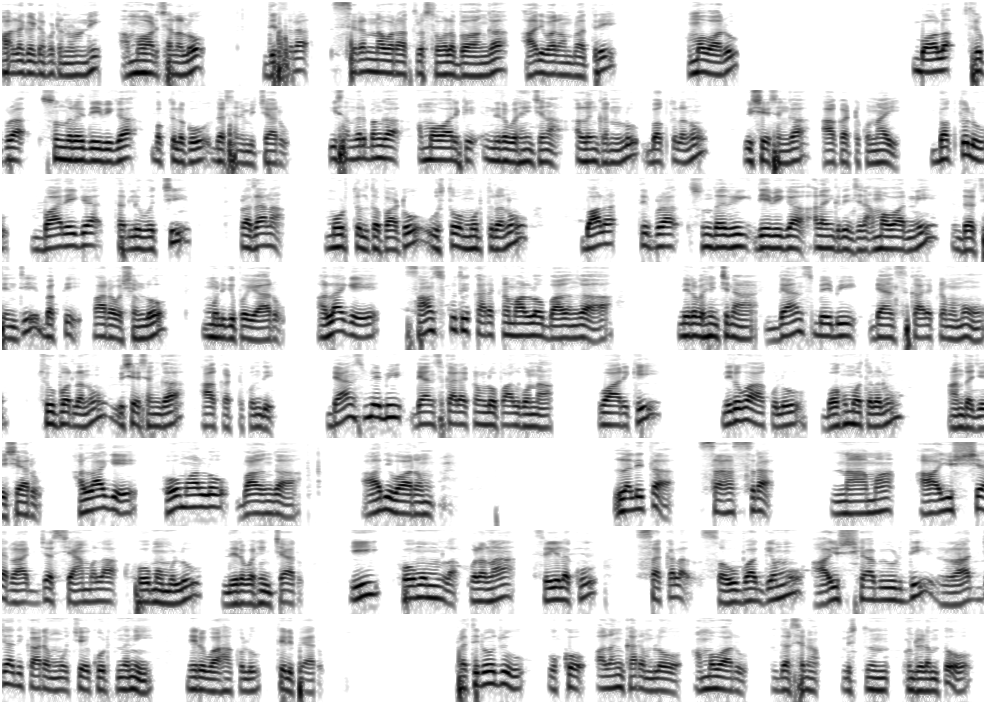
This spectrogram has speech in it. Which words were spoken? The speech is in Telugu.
ఆళ్ళగడ్డ పట్టణంలోని అమ్మవారి చెలలో దసరా శరన్నవరాత్రోత్సవాల భాగంగా ఆదివారం రాత్రి అమ్మవారు బాల త్రిపుర సుందరదేవిగా భక్తులకు దర్శనమిచ్చారు. ఈ సందర్భంగా అమ్మవారికి నిర్వహించిన అలంకరణలు భక్తులను విశేషంగా ఆకట్టుకున్నాయి. భక్తులు భారీగా తరలివచ్చి ప్రధాన మూర్తులతో పాటు ఉత్సవ మూర్తులను బాల త్రిపుర సుందరి దేవిగా అలంకరించిన అమ్మవారిని దర్శించి భక్తి పారవశ్యంలో మునిగిపోయారు. అలాగే సాంస్కృతిక కార్యక్రమాల్లో భాగంగా నిర్వహించిన డ్యాన్స్ బేబీ డ్యాన్స్ కార్యక్రమము చూపర్లను విశేషంగా ఆకట్టుకుంది. డ్యాన్స్ బేబీ డ్యాన్స్ కార్యక్రమంలో పాల్గొన్న వారికి నిర్వాహకులు బహుమతులను అందజేశారు. అలాగే హోమాల్లో భాగంగా ఆదివారం లలిత సహస్ర నామ ఆయుష్య రాజ్య శ్యామల హోమములు నిర్వహించారు. ఈ హోమముల వలన స్త్రీలకు సకల సౌభాగ్యము ఆయుష్యాభివృద్ధి రాజ్యాధికారము చేకూరుతుందని నిర్వాహకులు తెలిపారు. ప్రతిరోజు ఒక్కో అలంకారంలో అమ్మవారు దర్శనమిస్తు ఉండడంతో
